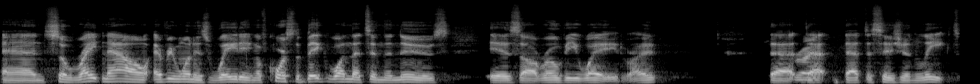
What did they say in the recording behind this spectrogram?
And so right now, everyone is waiting. Of course, the big one that's in the news is uh, Roe v. Wade, right? That Right. that that decision leaked.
